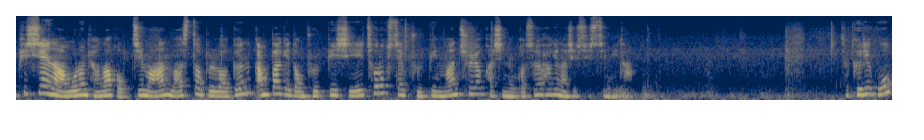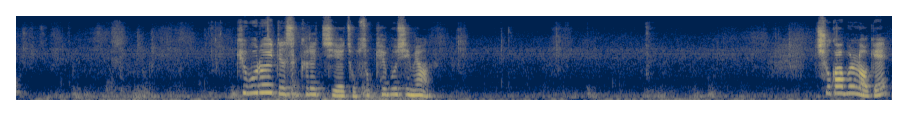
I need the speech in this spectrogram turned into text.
PC에는 아무런 변화가 없지만 마스터 블럭은 깜빡이던 불빛이 초록색 불빛만 출력하시는 것을 확인하실 수 있습니다. 자, 그리고 큐브로이드 스크래치에 접속해 보시면 추가 블럭에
